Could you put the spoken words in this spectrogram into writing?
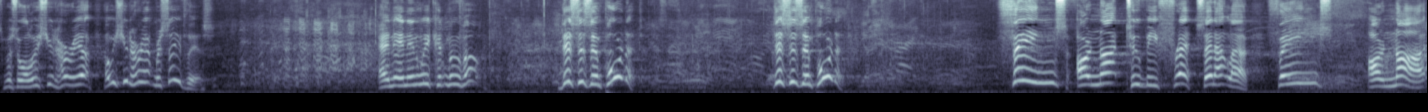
Somebody said, Well, I wish you'd hurry up. I wish you'd hurry up and receive this. and, and then we could move on. This is important. This is important. Things are not to be fret. Say it out loud. Things are not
